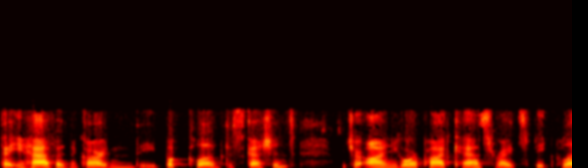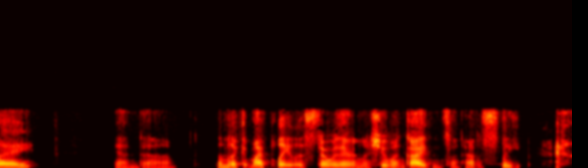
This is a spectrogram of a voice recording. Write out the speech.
that you have in the garden the book club discussions which are on your podcast write speak play and uh, then look at my playlist over there unless you want guidance on how to sleep.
